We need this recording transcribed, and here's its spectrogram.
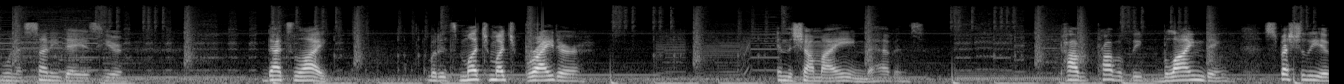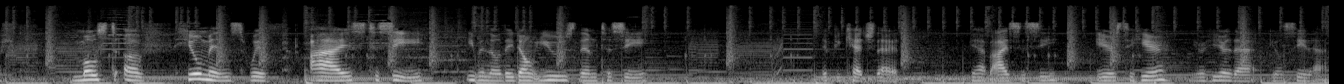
when a sunny day is here. That's light, but it's much, much brighter in the Shamayim, the heavens. Probably blinding especially if most of humans with eyes to see, even though they don't use them to see, if you catch that, you have eyes to see, ears to hear, you'll hear that, you'll see that.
